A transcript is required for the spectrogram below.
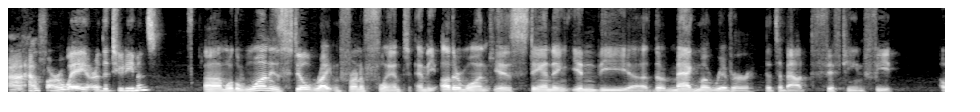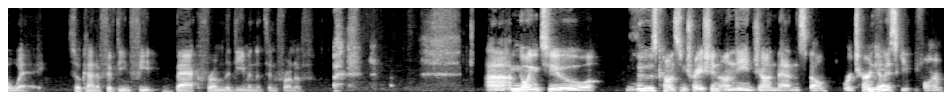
Uh, how far away are the two demons? Um, well, the one is still right in front of Flint, and the other one is standing in the uh, the magma river that's about 15 feet away. So, kind of 15 feet back from the demon that's in front of. Uh, I'm going to lose concentration on the John Madden spell, return to Okay. Misky form,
